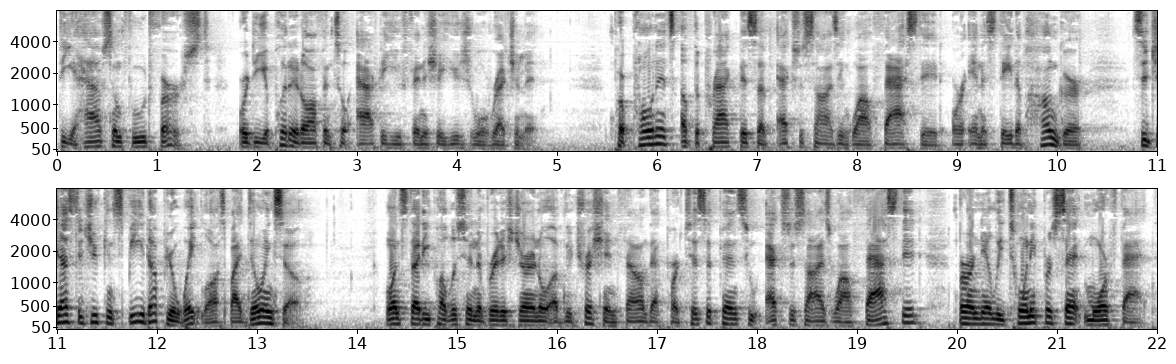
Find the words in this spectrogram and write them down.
Do you have some food first, or do you put it off until after you finish your usual regimen? Proponents of the practice of exercising while fasted or in a state of hunger suggest that you can speed up your weight loss by doing so. One study published in the British Journal of Nutrition found that participants who exercised while fasted burned nearly 20% more fat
